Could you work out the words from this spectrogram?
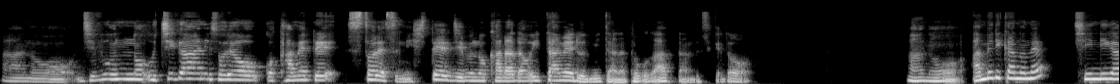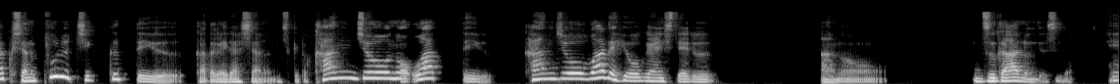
あの、自分の内側にそれをこう溜めてストレスにして自分の体を痛めるみたいなとこがあったんですけど、あの、アメリカのね、心理学者のプルチックっていう方がいらっしゃるんですけど、感情の輪っていう、感情輪で表現している、あの、図があるんですよ。へえ、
